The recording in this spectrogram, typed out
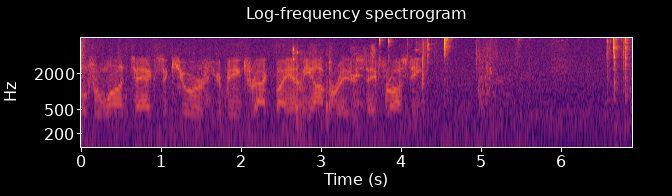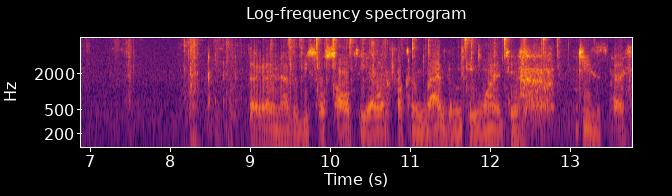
Ultra One, tag secure. You're being tracked by enemy operators. Stay frosty. That guy didn't have to be so salty. I would have fucking revived him if he wanted to. Jesus Christ.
